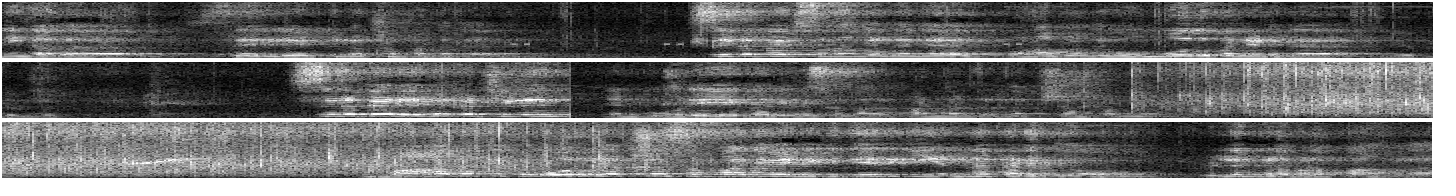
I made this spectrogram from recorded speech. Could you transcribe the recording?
நீங்கள் அதை சரி எட்டு லட்சம் பண்ணுங்க. சில பேர் சொன்னாங்க இல்லைங்க போனா கொஞ்சம் ஒன்பது பண்ணிடுங்க. சில பேர் எதிர்கட்சியிலேருந்து எனக்கு ஒரே வரியில சொன்னார் பன்னெண்டு லட்சம் பண்ணு. மாதத்துக்கு ஒரு லட்சம் சம்பாதியம் இன்னைக்கு தேதிக்கு என்ன கிடைக்கும்? பிள்ளைங்களை வளர்ப்பாங்களா?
